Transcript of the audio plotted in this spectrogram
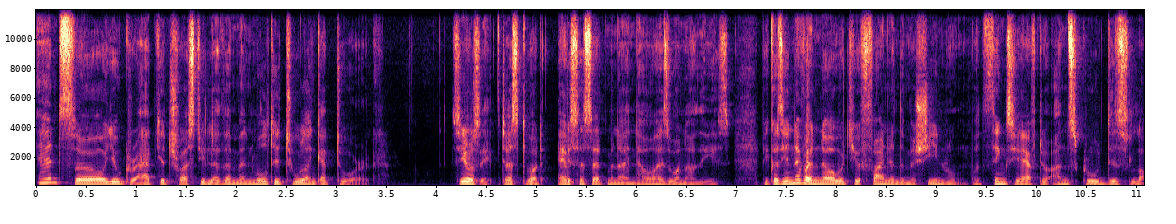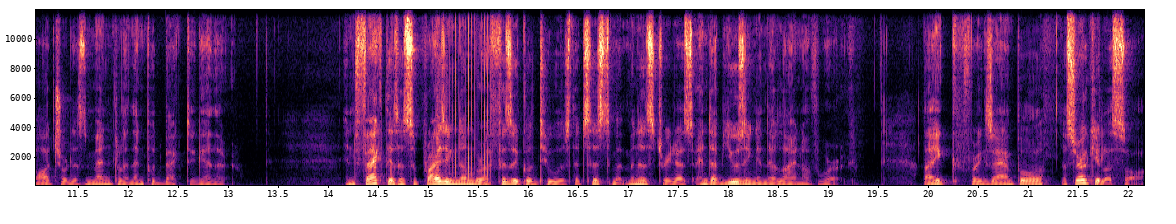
And so you grab your trusty Leatherman multi-tool and get to work. Seriously, just about every sysadmin I know has one of these, because you never know what you find in the machine room, what things you have to unscrew, dislodge, or dismantle and then put back together. In fact, there's a surprising number of physical tools that system administrators end up using in their line of work. Like, for example, a circular saw,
